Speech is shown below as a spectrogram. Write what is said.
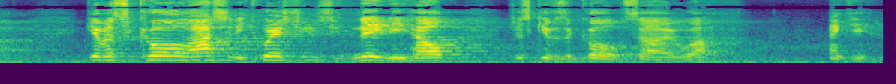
give us a call, ask any questions. If you need any help, just give us a call. So uh, thank you.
